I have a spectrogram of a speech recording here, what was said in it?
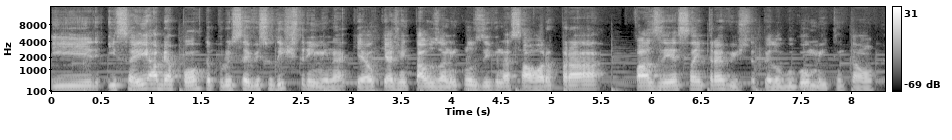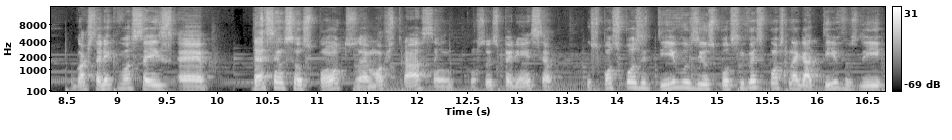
E isso aí abre a porta para os serviços de streaming, né? Que é o que a gente está usando, inclusive, nessa hora para fazer essa entrevista pelo Google Meet. Então, gostaria que vocês é, dessem os seus pontos, é, mostrassem com sua experiência os pontos positivos e os possíveis pontos negativos de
